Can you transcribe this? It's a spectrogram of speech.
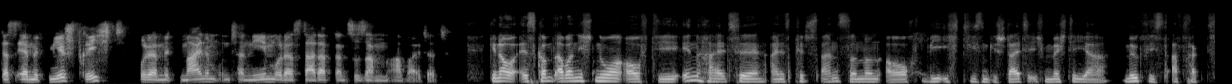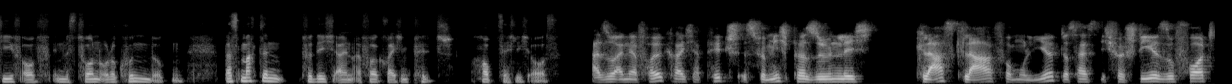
dass er mit mir spricht oder mit meinem Unternehmen oder Startup dann zusammenarbeitet. Genau, es kommt aber nicht nur auf die Inhalte eines Pitches an, sondern auch, wie ich diesen gestalte. Ich möchte ja möglichst attraktiv auf Investoren oder Kunden wirken. Was macht denn für dich einen erfolgreichen Pitch hauptsächlich aus? Also ein erfolgreicher Pitch ist für mich persönlich glasklar formuliert. Das heißt, ich verstehe sofort,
